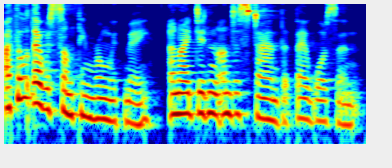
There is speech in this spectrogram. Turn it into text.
I thought there was something wrong with me, and I didn't understand that there wasn't.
